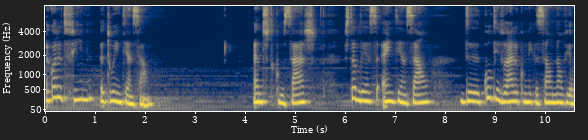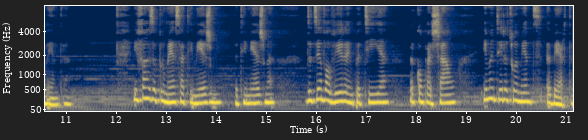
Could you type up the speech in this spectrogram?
Agora define a tua intenção. Antes de começares, estabelece a intenção de cultivar a comunicação não violenta e faz a promessa a ti mesmo, a ti mesma, de desenvolver a empatia, a compaixão e manter a tua mente aberta.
